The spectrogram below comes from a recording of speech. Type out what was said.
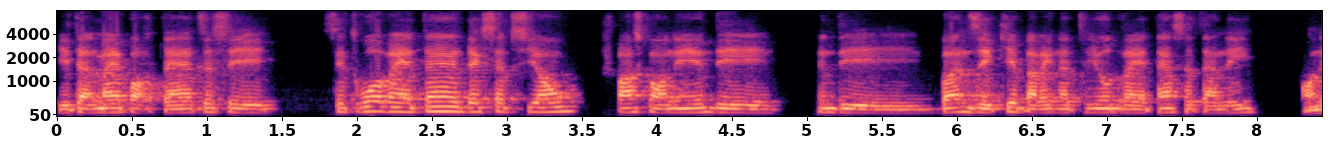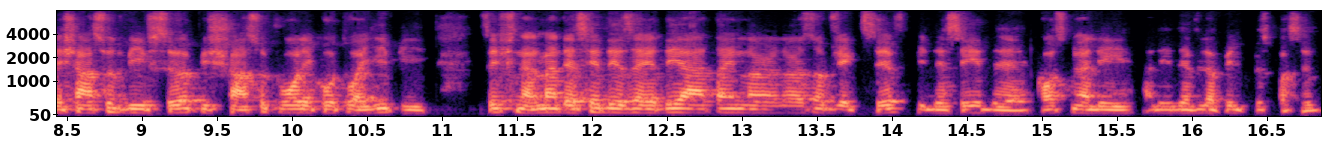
il est tellement important. C'est, c'est trois 20 ans d'exception. Je pense qu'on est une des, une des bonnes équipes avec notre trio de 20 ans cette année. On est chanceux de vivre ça, puis je suis chanceux de pouvoir les côtoyer, puis finalement d'essayer de les aider à atteindre leurs objectifs, puis d'essayer de continuer à les, à les développer le plus possible.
